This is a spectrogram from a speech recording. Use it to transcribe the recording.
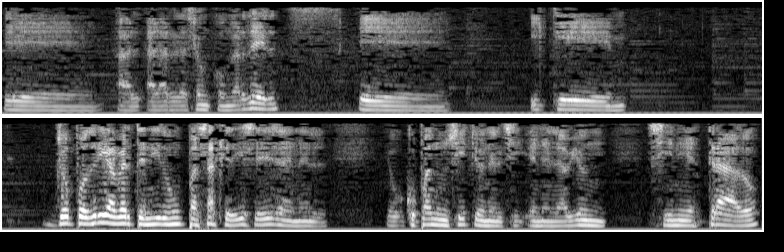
eh, a, la relación con Gardel, eh, y que yo podría haber tenido un pasaje, dice ella, en el ocupando un sitio en el, en el avión siniestrado,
